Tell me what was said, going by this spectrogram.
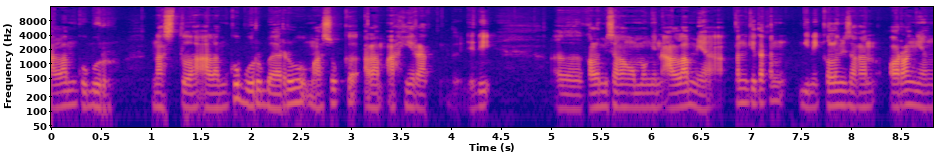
alam kubur. Nah setelah alam kubur baru masuk ke alam akhirat. Gitu. Jadi eh, kalau misalkan ngomongin alam ya kan kita kan gini kalau misalkan orang yang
